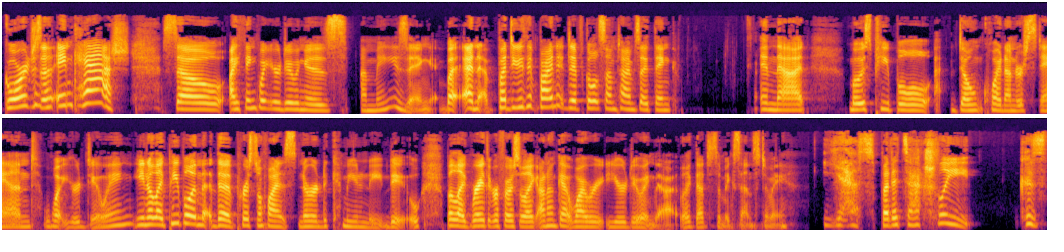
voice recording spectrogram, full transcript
Gorgeous in cash. So I think what you're doing is amazing. But and but do you find it difficult sometimes? I think in that most people don't quite understand what you're doing. You know, like people in the, the personal finance nerd community do, but like right there, folks are like, I don't get why you're doing that. Like that doesn't make sense to me. Yes, but it's actually because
